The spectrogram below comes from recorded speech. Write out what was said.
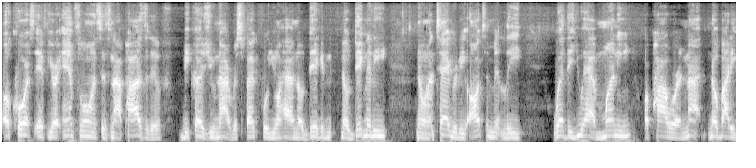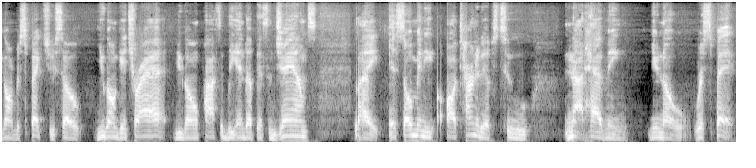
of course, if your influence is not positive because you're not respectful, you don't have no dig- no dignity, no integrity. Ultimately, whether you have money or power or not, nobody gonna respect you. So you gonna get tried. You gonna possibly end up in some jams. Like it's so many alternatives to not having, you know, respect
